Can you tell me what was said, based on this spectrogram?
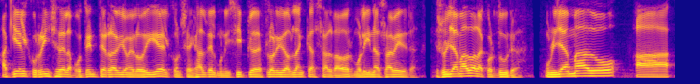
aquí en el currinche de la potente Radio Melodía el concejal del municipio de Florida Blanca, Salvador Molina Saavedra. Es un llamado a la cordura, un llamado a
